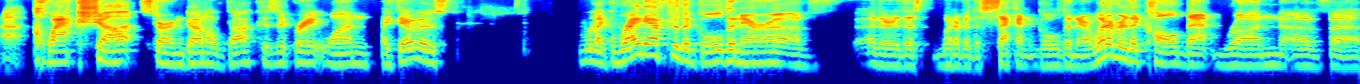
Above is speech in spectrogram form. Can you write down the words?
Uh, QuackShot, starring Donald Duck, is a great one. Like there was, like right after the golden era of either the whatever the second golden era, whatever they called that run of uh,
